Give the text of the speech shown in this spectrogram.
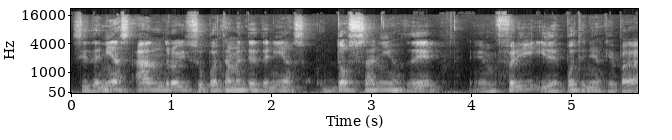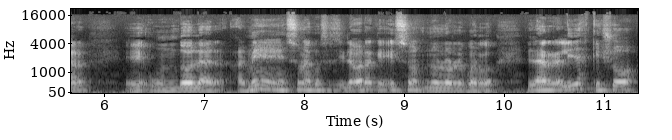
Si tenías Android, supuestamente tenías 2 años de en free y después tenías que pagar eh, un dólar al mes, una cosa así. La verdad que eso no lo recuerdo. La realidad es que yo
